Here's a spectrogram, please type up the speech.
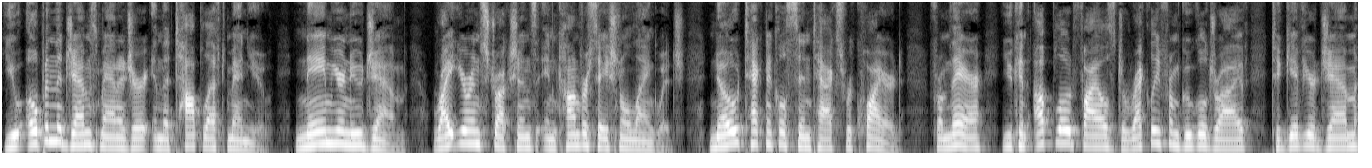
you open the Gems Manager in the top left menu. Name your new gem. Write your instructions in conversational language. No technical syntax required. From there, you can upload files directly from Google Drive to give your gem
